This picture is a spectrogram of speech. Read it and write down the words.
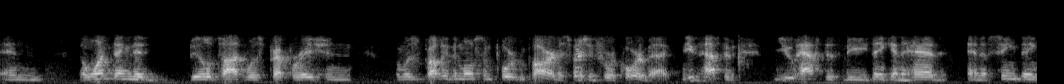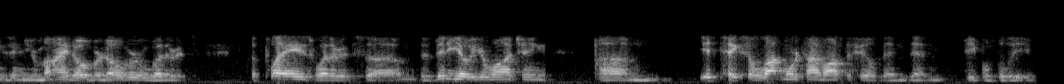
And the one thing that Bill taught was preparation was probably the most important part, especially for a quarterback. You have to you have to be thinking ahead and have seen things in your mind over and over, whether it's the plays, whether it's um, the video you're watching. Um, it takes a lot more time off the field than, than people believe.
